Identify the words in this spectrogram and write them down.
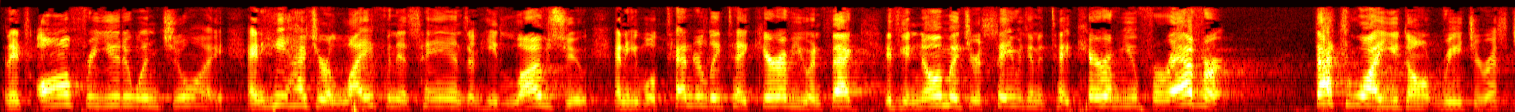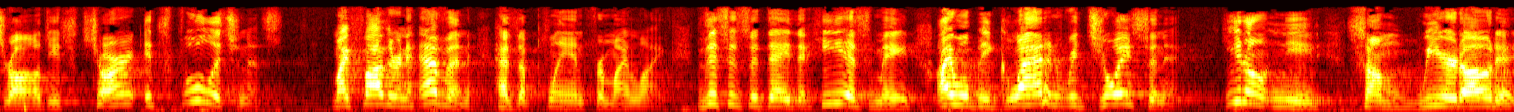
And it's all for you to enjoy. And He has your life in His hands, and He loves you, and He will tenderly take care of you. In fact, if you know Him as your Savior, He's going to take care of you forever. That's why you don't read your astrology chart. It's foolishness. My Father in heaven has a plan for my life. This is the day that He has made. I will be glad and rejoice in it. You don't need some weirdo to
